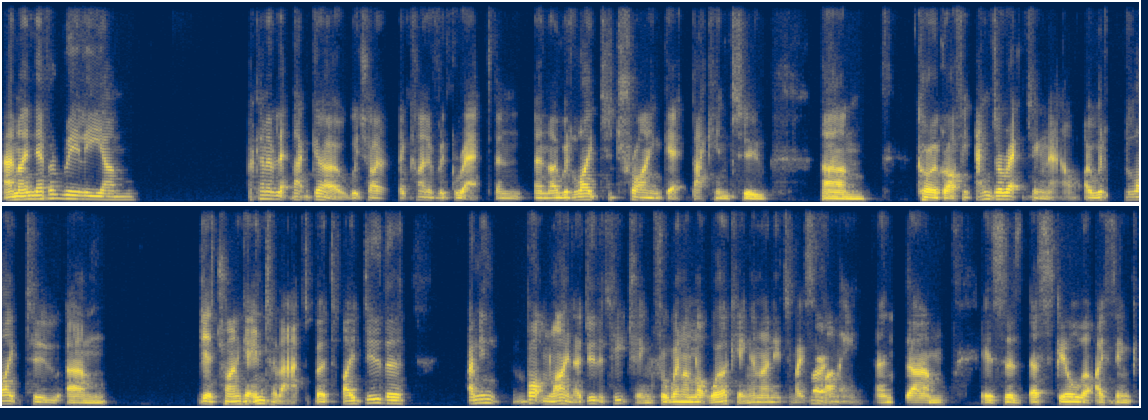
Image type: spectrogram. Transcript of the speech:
And I never really um I kind of let that go, which I, I kind of regret, and and I would like to try and get back into um, choreographing and directing now. I would like to um, just try and get into that, but I do the. I mean, bottom line, I do the teaching for when I'm not working and I need to make some Right. money, and um, it's a, a skill that I think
